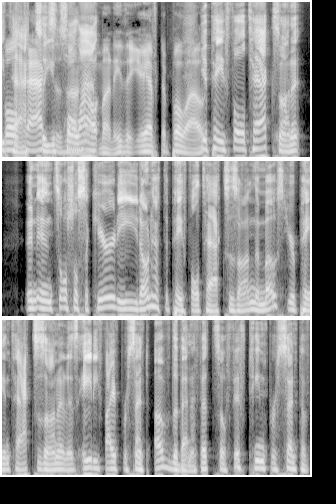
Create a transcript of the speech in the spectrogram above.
full pre-taxed. So you taxes pull on out that money that you have to pull out. you pay full tax on it. And in Social Security, you don't have to pay full taxes on. The most you're paying taxes on it is 85% of the benefit. So 15% of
